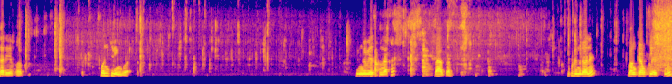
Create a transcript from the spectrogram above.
కరివేపాకు కొంచెం ఇంగువ. ఇంగు వేసుకున్నాక బాగా కలుపు ఇప్పుడు ఇందులోనే వంకాయ ముక్కలు వేసుకుని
